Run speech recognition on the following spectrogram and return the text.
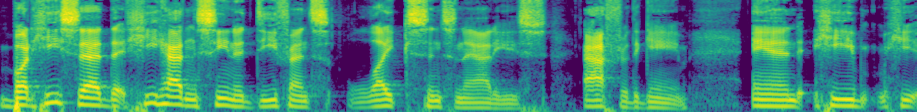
but he said that he hadn't seen a defense like Cincinnati's after the game. And he, he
